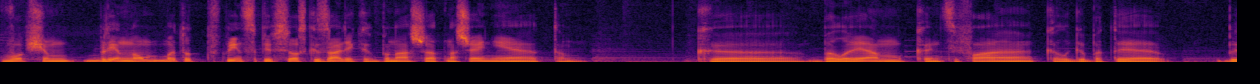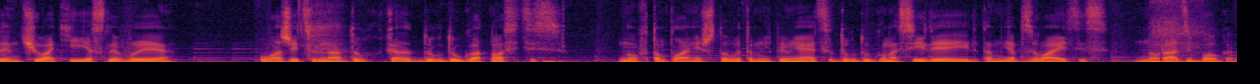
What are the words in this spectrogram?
в общем, блин, ну, мы тут, в принципе, все сказали, как бы, наше отношение, там, к БЛМ, к антифа, к ЛГБТ. Блин, чуваки, если вы уважительно друг к друг другу относитесь, ну, в том плане, что вы там не применяете друг другу насилие или там не обзываетесь, ну, ради бога.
